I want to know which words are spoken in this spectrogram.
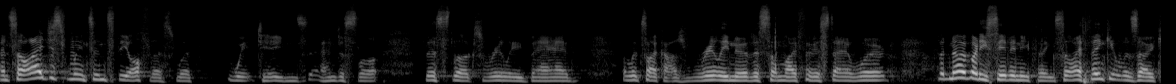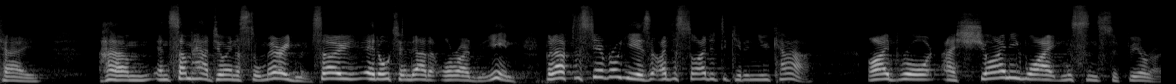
And so I just went into the office with wet jeans and just thought, this looks really bad. It looks like I was really nervous on my first day of work. But nobody said anything, so I think it was okay. Um, and somehow Joanna still married me. So it all turned out all right in the end. But after several years, I decided to get a new car. I brought a shiny white Nissan Cefiro.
